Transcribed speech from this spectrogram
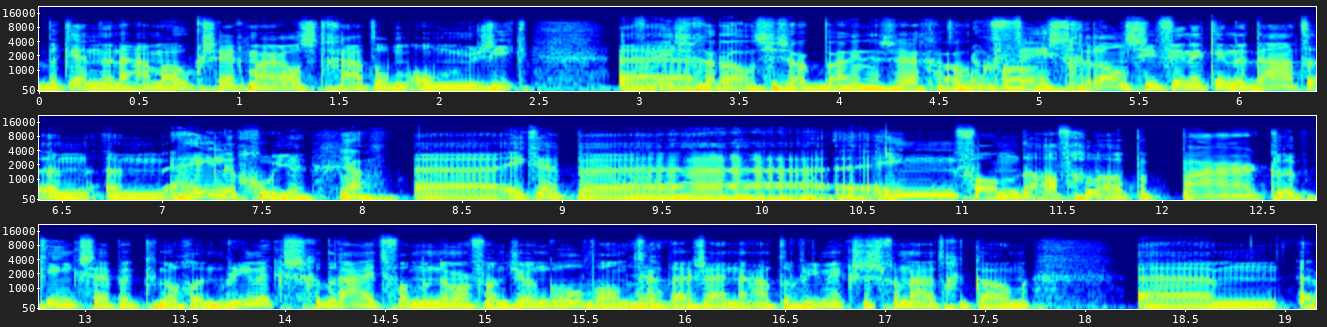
bekende naam ook, zeg maar, als het gaat om, om muziek. Eh, Feestgarantie zou ik bijna zeggen ook Een gewoon. feestgarantie vind ik inderdaad een, een hele goeie. Ja, Eh, ik heb eh een van de afgelopen paar Club Kings heb ik nog een remix gedraaid van de nummer van Jungle. Want Ja. eh, daar zijn een aantal remixes van uitgekomen. Ehm, eh,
